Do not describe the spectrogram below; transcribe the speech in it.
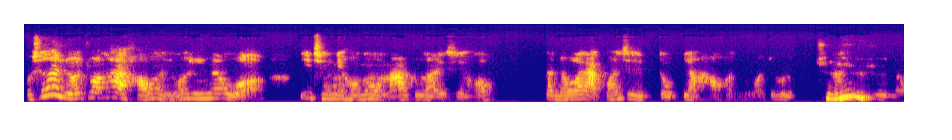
我现在觉得状态好很多，是因为我疫情以后跟我妈住在一起后，感觉我俩关系都变好很多，就是确实是能。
